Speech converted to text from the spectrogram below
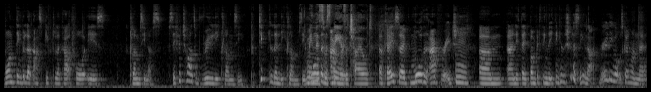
one thing we look ask people to look out for is clumsiness. So if your child's really clumsy, particularly clumsy, I mean, this was me as a child. Okay, so more than average. Mm. Um, and if they bump into things that you think, I should have seen that. Really, what was going on there?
